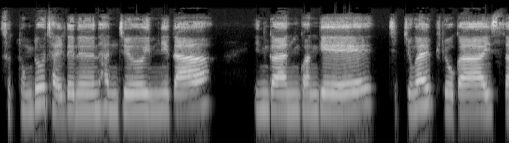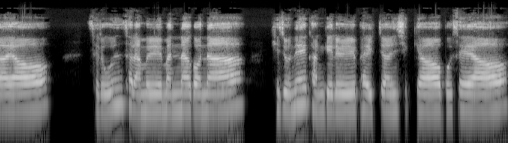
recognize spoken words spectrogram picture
소통도 잘 되는 한 주입니다. 인간 관계에 집중할 필요가 있어요. 새로운 사람을 만나거나 기존의 관계를 발전시켜 보세요.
